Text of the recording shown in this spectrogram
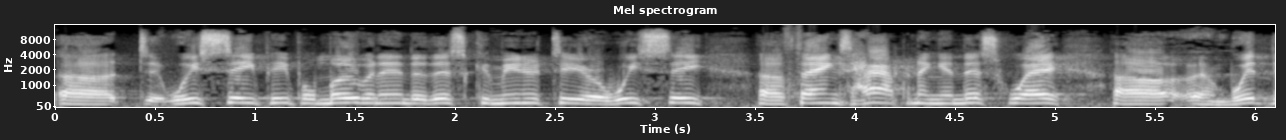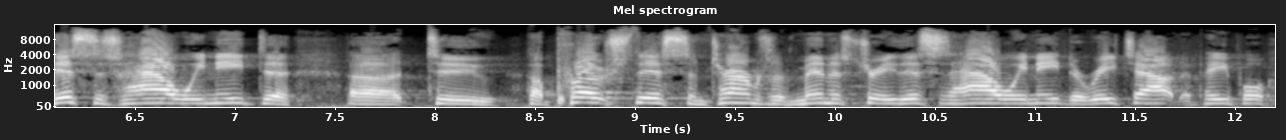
uh, to we see people moving into this community, or we see uh, things happening in this way. Uh, and this is how we need to uh, to approach this in terms of ministry. This is how we need to reach out to people.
